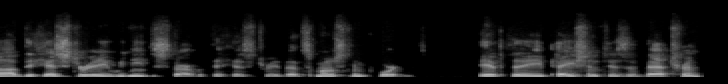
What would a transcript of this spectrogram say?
Uh, the history, we need to start with the history. That's most important. If the patient is a veteran,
